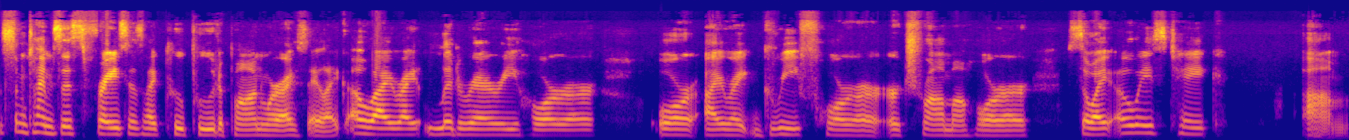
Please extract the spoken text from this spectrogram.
sometimes this phrase is like poo-pooed upon where i say like oh i write literary horror or i write grief horror or trauma horror. So i always take um,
